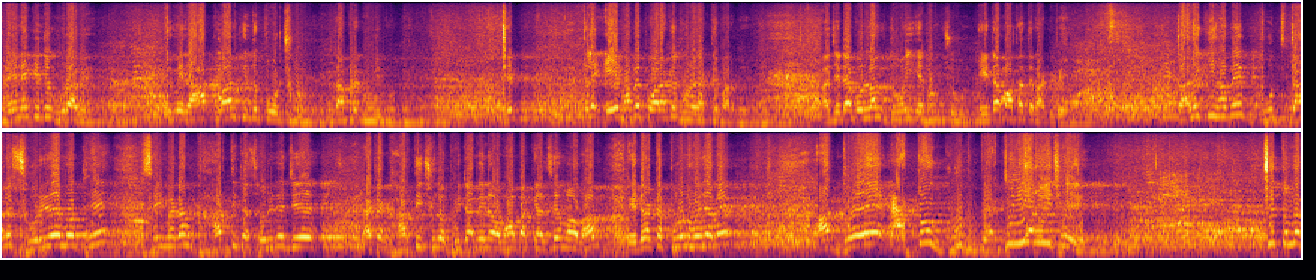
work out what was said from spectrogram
ব্রেনে কিন্তু ঘুরাবে। তুমি রাত মান কিন্তু পড়ছো, তারপরে ঘুমিয়ে পড়বে। ঠিক তাহলে এভাবে পড়াকে ধরে রাখতে পারবে। আর যেটা বললাম, দই এবং চুন, এটা মাথাতে রাখবে। তাহলে কি হবে? তাহলে শরীরের মধ্যে সেই ম্যাডাম ঘাটতিটা, শরীরে যে একটা ঘাটতি ছিল ভিটামিনের অভাব বা ক্যালসিয়ামের অভাব, এটা একটা পূরণ হয়ে যাবে। আর দয়ে এত গুড ব্যাকটেরিয়া রয়েছে যে তোমরা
